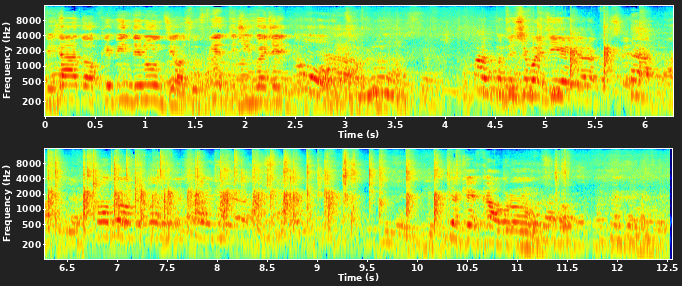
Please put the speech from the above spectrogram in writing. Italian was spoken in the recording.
certificato che vi denunzio su Fiat 500. Oh, ma poteva dire era così. Ma proprio, non diceva dire era così. Che cavolo non so.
